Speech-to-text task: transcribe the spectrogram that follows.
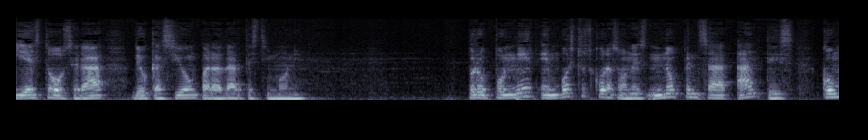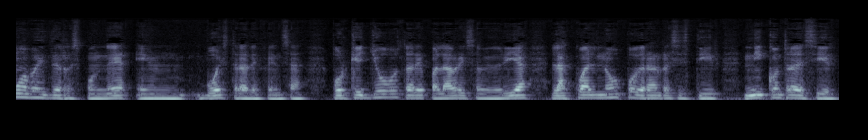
y esto os será de ocasión para dar testimonio. Proponed en vuestros corazones no pensar antes cómo habéis de responder en vuestra defensa, porque yo os daré palabra y sabiduría, la cual no podrán resistir ni contradecir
